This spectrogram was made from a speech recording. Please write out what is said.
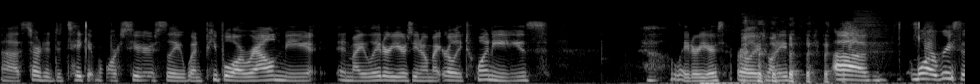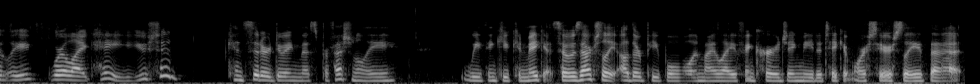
uh, started to take it more seriously when people around me in my later years, you know, my early 20s, later years, early 20s, um, more recently, were like, hey, you should consider doing this professionally. we think you can make it. So it was actually other people in my life encouraging me to take it more seriously that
